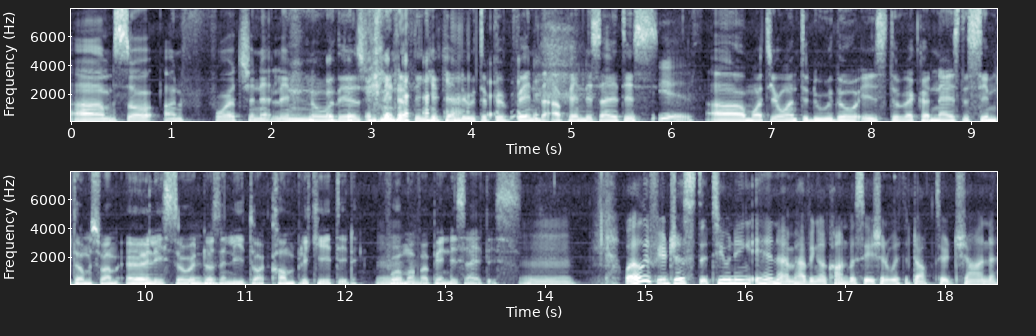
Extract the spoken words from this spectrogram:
Um, so unfortunately, no, there's really nothing you can do to prevent the appendicitis. Yes. Um, what you want to do though is to recognize the symptoms from early so it Mhm. doesn't lead to a complicated form of Mhm. appendicitis. Mm. Well, if you're just tuning in, I'm having a conversation with Dr. Jon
